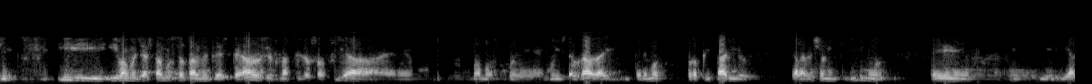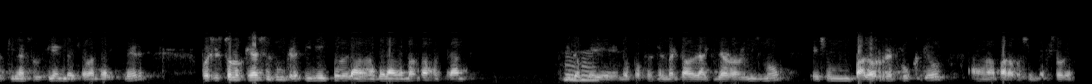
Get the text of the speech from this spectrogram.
Y, vamos, ya estamos totalmente despegados. Es una filosofía eh, vamos, muy, instaurada y tenemos propietarios que a la vez son inquilinos eh, y, alquilan su tienda y se van de alquiler, pues esto lo que hace es un crecimiento de la, de la demanda más grande. Y lo, que, lo que ofrece el mercado de alquiler ahora mismo es un valor refugio ah, para los inversores.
